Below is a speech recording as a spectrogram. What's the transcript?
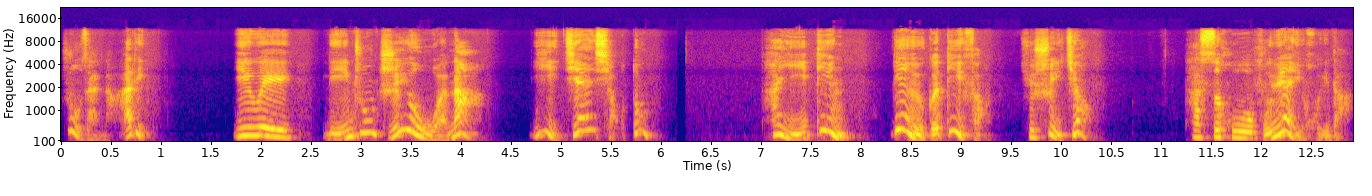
住在哪里？因为。林中只有我那一间小洞，他一定另有个地方去睡觉。他似乎不愿意回答，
